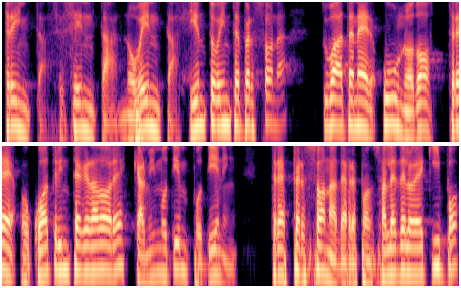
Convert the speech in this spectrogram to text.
30, 60, 90, 120 personas, tú vas a tener uno, dos, tres o cuatro integradores que al mismo tiempo tienen tres personas de responsables de los equipos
